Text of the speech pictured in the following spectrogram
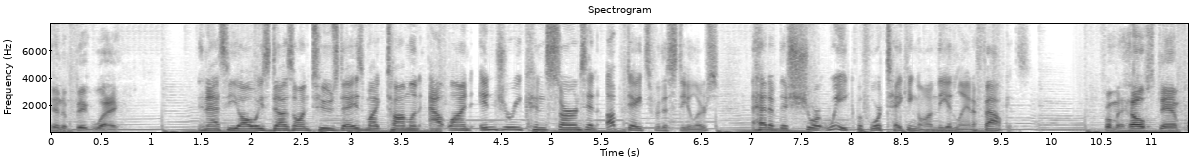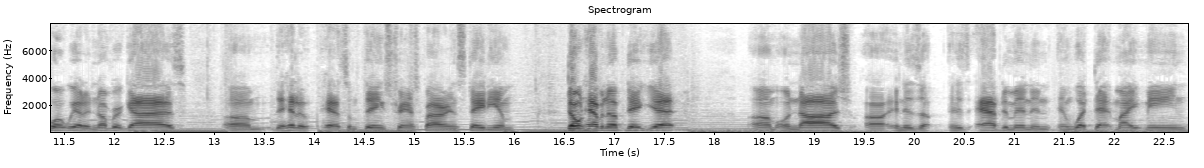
in a big way. And as he always does on Tuesdays, Mike Tomlin outlined injury concerns and updates for the Steelers ahead of this short week before taking on the Atlanta Falcons. From a health standpoint, we had a number of guys. Um, they had a, had some things transpire in stadium. Don't have an update yet um, on Naj uh, and his uh, his abdomen and, and what that might mean.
